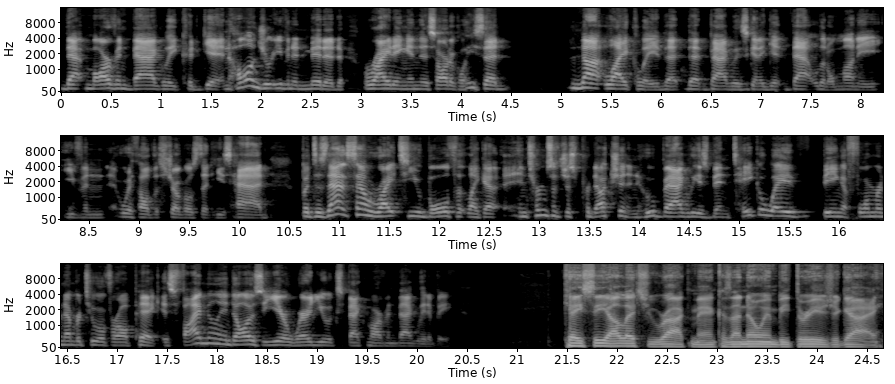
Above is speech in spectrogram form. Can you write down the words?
that Marvin Bagley could get. And Hollinger even admitted writing in this article, he said, not likely that that Bagley's going to get that little money, even with all the struggles that he's had. But does that sound right to you both? Like a, uh, in terms of just production and who Bagley has been, take away being a former number two overall pick. Is $5 million a year where you expect Marvin Bagley to be? KC, I'll let you rock, man, because I know MB3 is your guy.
